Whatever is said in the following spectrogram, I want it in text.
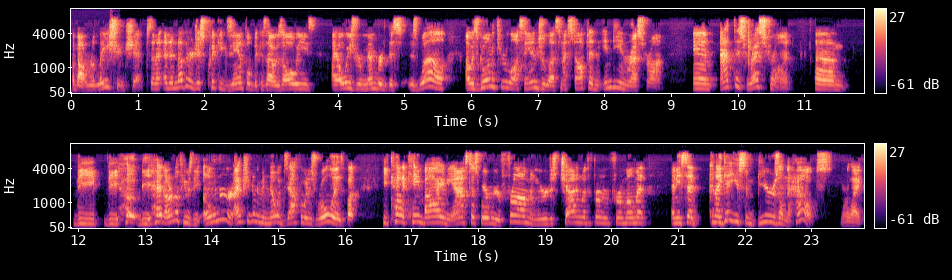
about relationships. And, and another just quick example, because I was always, I always remembered this as well. I was going through Los Angeles and I stopped at an Indian restaurant. And at this restaurant, um, the the ho- the head I don't know if he was the owner. I actually don't even know exactly what his role is, but he kind of came by and he asked us where we were from, and we were just chatting with him for, for a moment. And he said, "Can I get you some beers on the house?" We're like,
